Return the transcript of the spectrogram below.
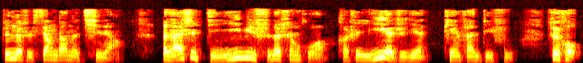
真的是相当的凄凉。本来是锦衣玉食的生活，可是一夜之间天翻地覆，最后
